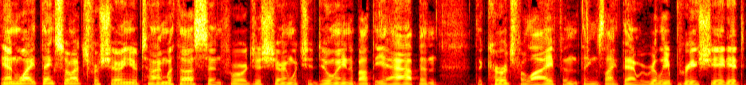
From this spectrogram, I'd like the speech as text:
Ann White, thanks so much for sharing your time with us and for just sharing what you're doing about the app and the Courage for Life and things like that. We really appreciate it.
